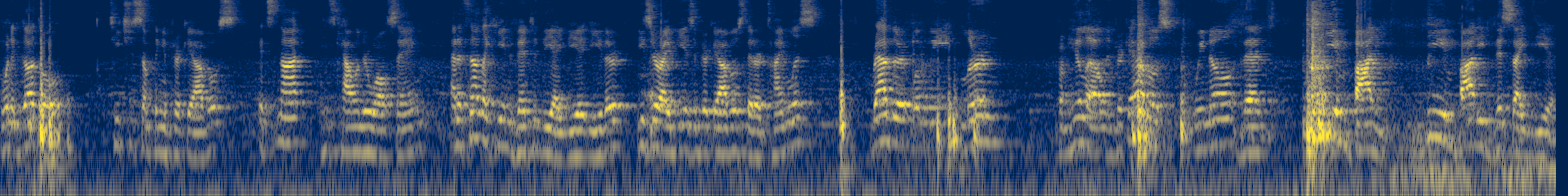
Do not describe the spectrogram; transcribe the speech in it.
when a gadol teaches something in Pirkei Avos, it's not his calendar wall saying. And it's not like he invented the idea either. These are ideas in Pirkei Avos that are timeless. Rather, when we learn from Hillel in Pirkei Avos, we know that he embodied, he embodied this idea.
